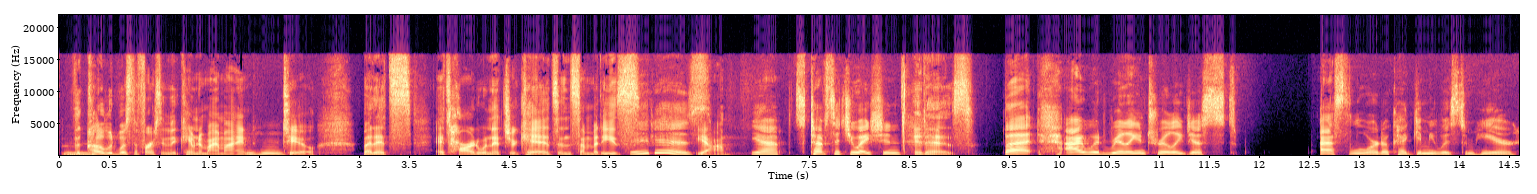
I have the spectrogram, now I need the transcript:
the Mm-hmm. COVID was the first thing that came to my mind too. But it's, it's hard when it's your kids and somebody's, It is. yeah, Yeah. It's a tough situation. it is. But I would really and truly just ask the Lord, okay, give me wisdom here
